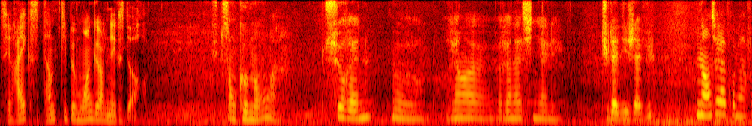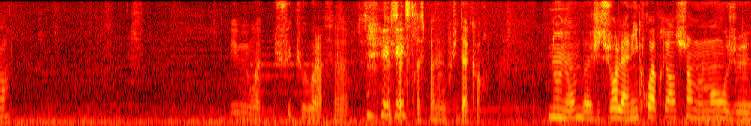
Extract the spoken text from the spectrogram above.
C'est vrai que c'est un petit peu moins girl next door. Tu te sens comment Sereine. Euh, rien, euh, rien à signaler. Tu l'as déjà vu Non, c'est la première fois. Mais ouais, tu fais que voilà, ça, ça, ça te stresse pas non plus, d'accord. Non, non, bah, j'ai toujours la micro-appréhension au moment où je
